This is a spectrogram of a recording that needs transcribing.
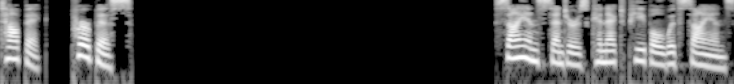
Topic. Purpose Science centers connect people with science,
